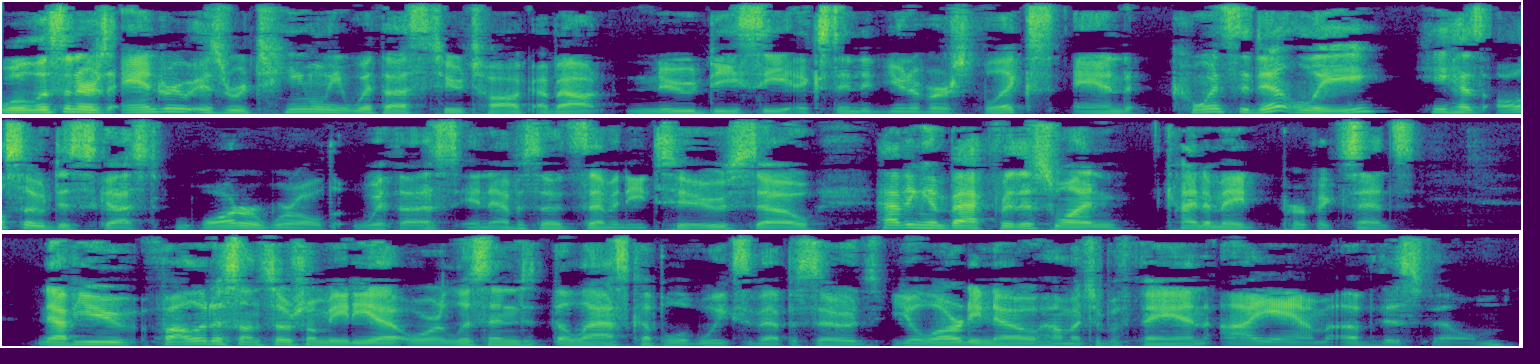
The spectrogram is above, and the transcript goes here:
Well, listeners, Andrew is routinely with us to talk about new DC Extended Universe flicks, and coincidentally, he has also discussed Waterworld with us in episode 72, so having him back for this one kind of made perfect sense. Now, if you've followed us on social media or listened the last couple of weeks of episodes, you'll already know how much of a fan I am of this film.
